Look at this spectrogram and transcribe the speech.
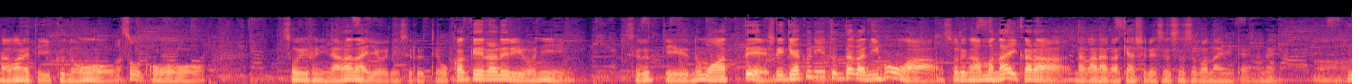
流れていくのをあそうだね。こうそういう風にならないようにするって追っかけられるようにするっていうのもあってで逆に言うとだから日本はそれがあんまないからなかなかキャッシュレス進まないみたいなね。で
